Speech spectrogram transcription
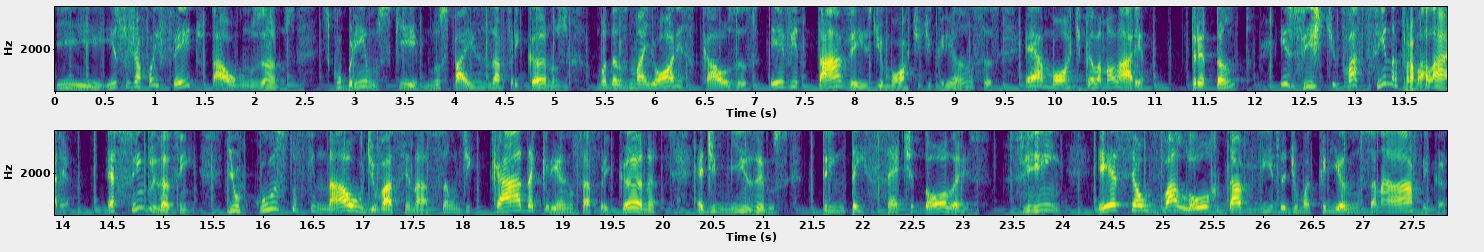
E isso já foi feito tá, há alguns anos. Descobrimos que nos países africanos, uma das maiores causas evitáveis de morte de crianças é a morte pela malária. Entretanto, existe vacina para malária. É simples assim. E o custo final de vacinação de cada criança africana é de míseros 37 dólares. Sim, esse é o valor da vida de uma criança na África.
